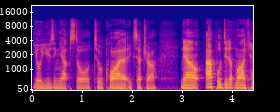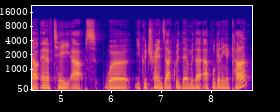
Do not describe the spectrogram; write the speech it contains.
you're using the App Store to acquire, etc. Now, Apple didn't like how NFT apps were, you could transact with them without Apple getting a cut.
